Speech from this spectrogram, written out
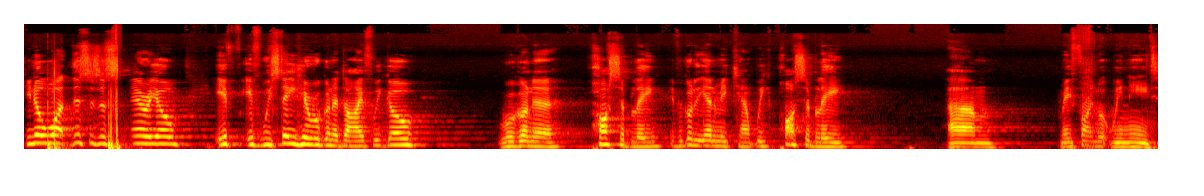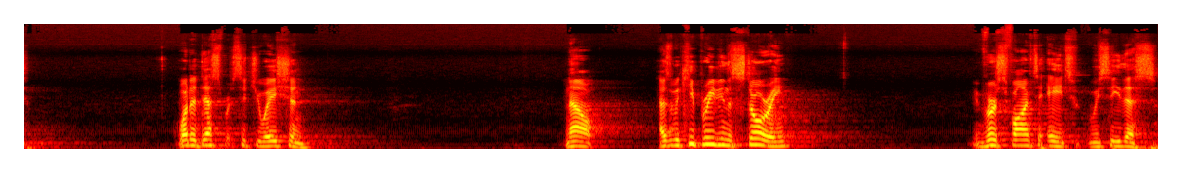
you know what? This is a scenario. if, if we stay here, we're going to die. If we go, we're going to possibly, if we go to the enemy camp, we possibly um, may find what we need. What a desperate situation. Now, as we keep reading the story, in verse 5 to 8, we see this.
